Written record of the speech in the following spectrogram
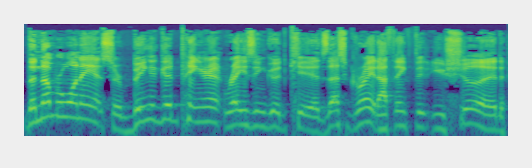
The number one answer being a good parent, raising good kids. That's great. I think that you should.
